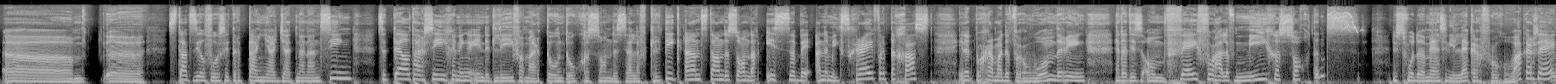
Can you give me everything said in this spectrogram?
Eh Stadsdeelvoorzitter Tanja Jatnanan Singh. Ze telt haar zegeningen in het leven, maar toont ook gezonde zelfkritiek. Aanstaande zondag is ze bij Annemiek Schrijver te gast in het programma De Verwondering. En dat is om vijf voor half negen ochtends. Dus voor de mensen die lekker vroeg wakker zijn,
